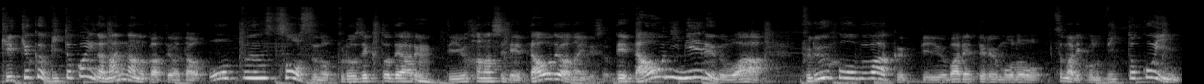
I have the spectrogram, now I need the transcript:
結局ビットコインが何なのかって言われたらオープンソースのプロジェクトであるっていう話で DAO ではないんですよ。で DAO に見えるのはプルーフ・オブ・ワークって呼ばれてるものつまりこのビットコイン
